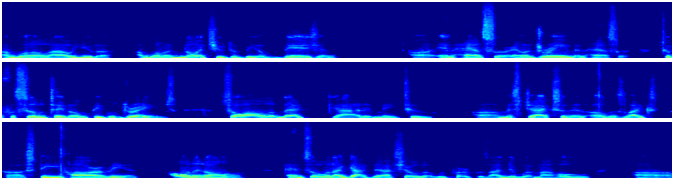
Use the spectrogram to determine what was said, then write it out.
I'm going to allow you to, I'm going to anoint you to be a vision uh, enhancer and a dream enhancer to facilitate other people's dreams. So all of that guided me to uh, Miss Jackson and others like uh, Steve Harvey and on and on. And so when I got there, I showed up with purpose. I knew what my whole uh,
